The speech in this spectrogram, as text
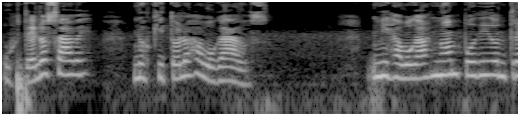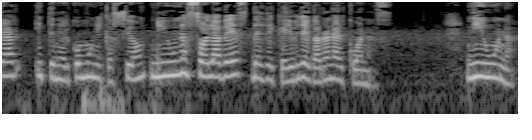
Usted lo sabe, nos quitó los abogados, mis abogados no han podido entrar y tener comunicación ni una sola vez desde que ellos llegaron al CONAS. Ni una.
